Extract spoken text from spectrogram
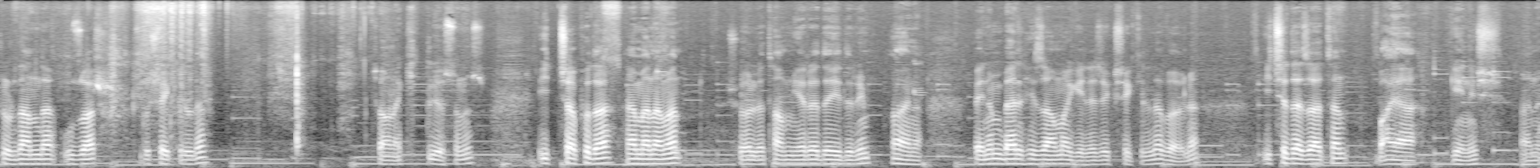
Şuradan da uzar bu şekilde. Sonra kilitliyorsunuz. İç çapı da hemen hemen şöyle tam yere değdireyim. Aynen. Benim bel hizama gelecek şekilde böyle. içi de zaten bayağı geniş. Hani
